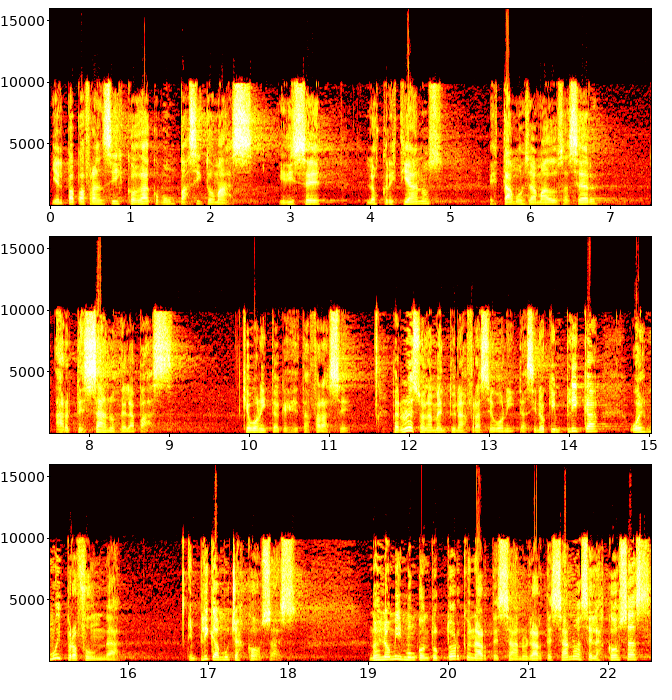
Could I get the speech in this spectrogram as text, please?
Y el Papa Francisco da como un pasito más y dice, los cristianos estamos llamados a ser artesanos de la paz. Qué bonita que es esta frase. Pero no es solamente una frase bonita, sino que implica, o es muy profunda, implica muchas cosas. No es lo mismo un constructor que un artesano. El artesano hace las cosas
